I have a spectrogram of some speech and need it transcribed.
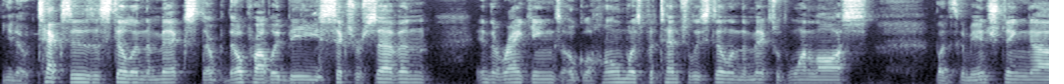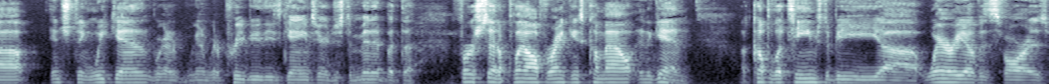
you know, Texas is still in the mix. They'll, they'll probably be six or seven in the rankings. Oklahoma's potentially still in the mix with one loss, but it's going to be interesting. Uh, interesting weekend. We're gonna we're gonna, we're gonna preview these games here in just a minute, but the first set of playoff rankings come out, and again, a couple of teams to be uh, wary of as far as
